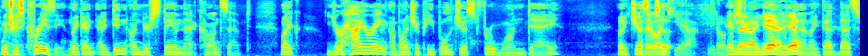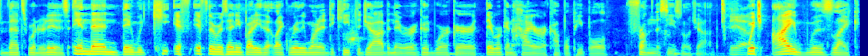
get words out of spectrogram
which was crazy. Like I I didn't understand that concept. Like you're hiring a bunch of people just for one day, like And just they're to like, yeah, you don't. and they're like, yeah, yeah, like that. That's that's what it is. And then they would keep if if there was anybody that like really wanted to keep the job and they were a good worker, they were going to hire a couple people from the seasonal job. Yeah. Which I was like,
